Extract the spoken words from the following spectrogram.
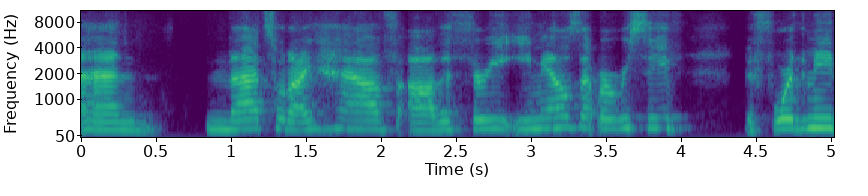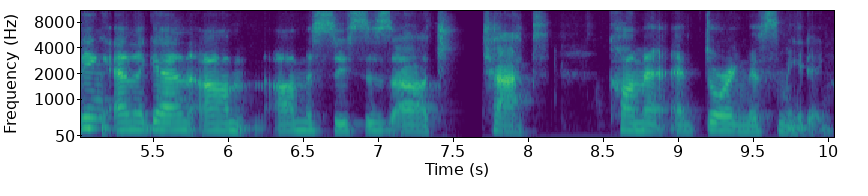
And that's what I have, uh, the three emails that were received before the meeting. And again, um, uh, Ms. Seuss's uh, chat comment at, during this meeting.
